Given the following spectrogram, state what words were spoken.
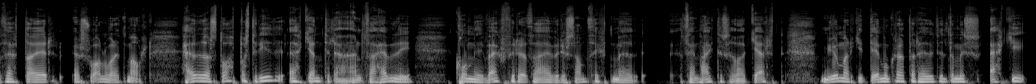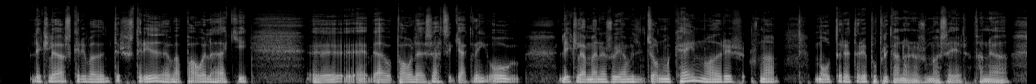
að þetta er, er svo alvarlegt mál. Hefði það stoppað stríði? Ekki endilega, en það hefði komið veg fyrir að það hefði verið samþygt með þeim hættis að það var gert. Mjög margi demokrater hefði til dæmis ekki líklega skrifað undir stríðið ef að Páel hefði ekki uh, ef að Páel hefði sett sig gegn því. Og líklega menn eins og Janvill John McCain og aðrir svona móturéttur republikanar og maður segir. Þannig að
